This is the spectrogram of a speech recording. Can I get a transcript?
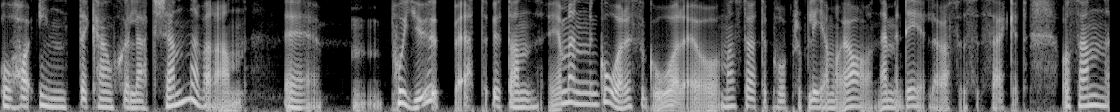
och, har inte kanske lärt känna varann eh, på djupet, utan ja men går det så går det och man stöter på problem och ja, nej men det löser sig säkert. Och sen,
